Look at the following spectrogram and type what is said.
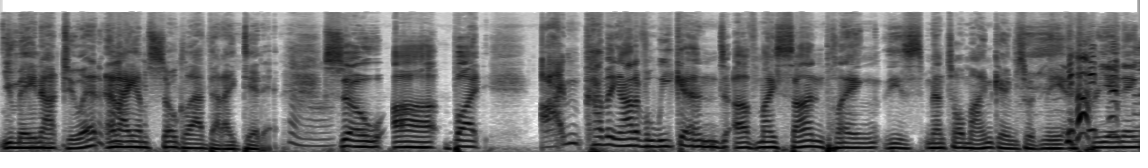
you may not do it. And i am so glad that i did it. So uh but I'm coming out of a weekend of my son playing these mental mind games with me and creating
